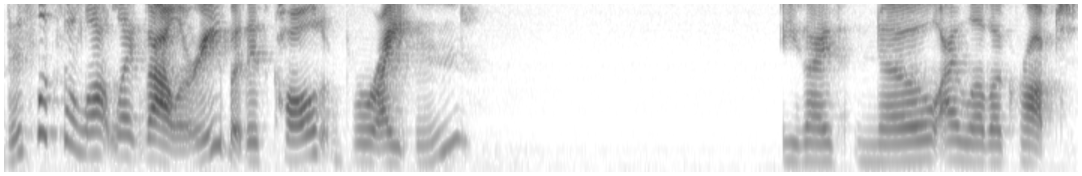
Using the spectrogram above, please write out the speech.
This looks a lot like Valerie, but it's called Brighton. You guys know I love a cropped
